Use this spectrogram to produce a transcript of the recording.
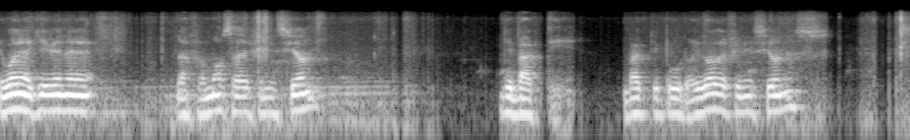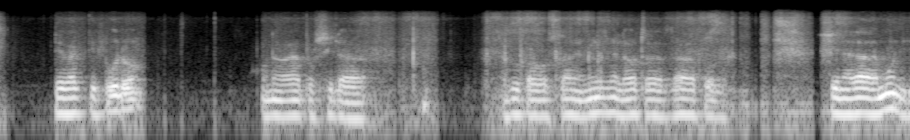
Y bueno, aquí viene la famosa definición de Bhakti, Bhakti puro. Hay dos definiciones de Bhakti puro, una dada por si la Rupa Goswami misma la otra dada por Shinarada Muni.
